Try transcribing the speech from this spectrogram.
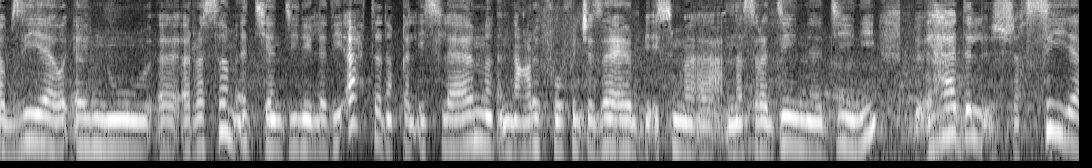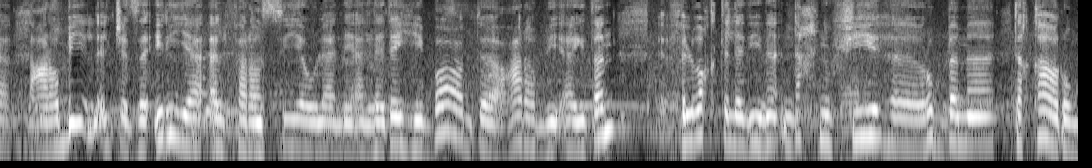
رمزية أنه الرسام أتيان ديني الذي اعتنق الإسلام نعرفه في الجزائر باسم نصر الدين ديني. هذا الشخصية العربية الجزائرية الفرنسية ولديه بعد عربي أيضا. في الوقت الذي نحن فيه ربما تقارب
